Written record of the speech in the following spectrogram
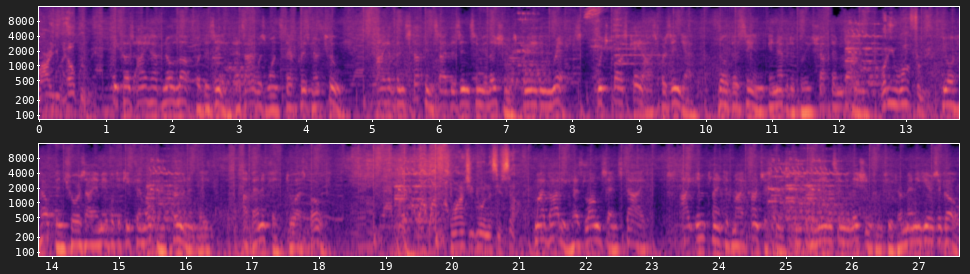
Why are you helping me? Because I have no love for the Zin, as I was once their prisoner too. I have been stuck inside the Zin simulations, creating rifts, which cause chaos for Zinyak, though the Zin inevitably shut them down. What do you want from me? Your help ensures I am able to keep them open permanently, a benefit to us both. Why aren't you doing this yourself? My body has long since died. I implanted my consciousness into the main simulation computer many years ago.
